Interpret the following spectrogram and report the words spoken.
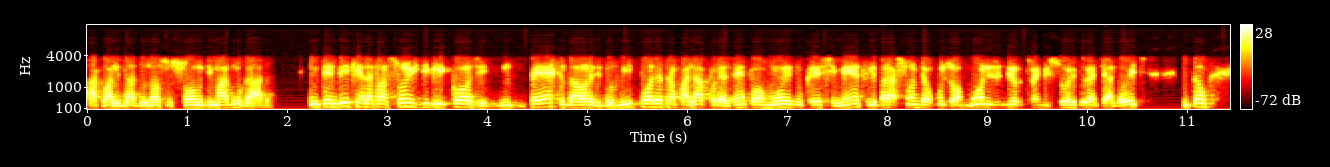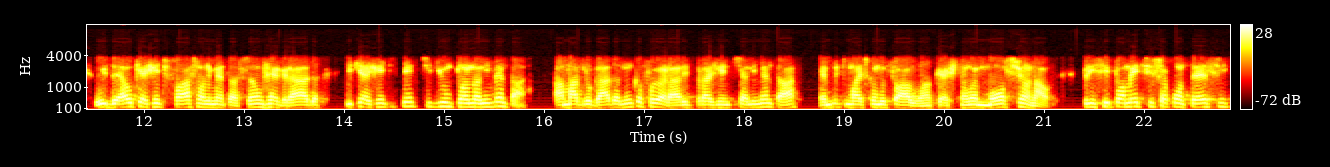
a qualidade do nosso sono de madrugada. Entender que elevações de glicose perto da hora de dormir pode atrapalhar, por exemplo, o hormônio do crescimento, liberações de alguns hormônios e neurotransmissores durante a noite. Então, o ideal é que a gente faça uma alimentação regrada e que a gente tente seguir um plano alimentar. A madrugada nunca foi horário para a gente se alimentar, é muito mais, como eu falo, uma questão emocional. Principalmente se isso acontece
